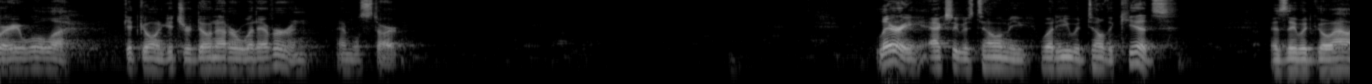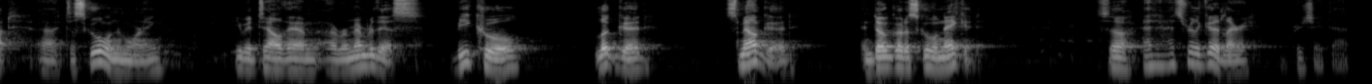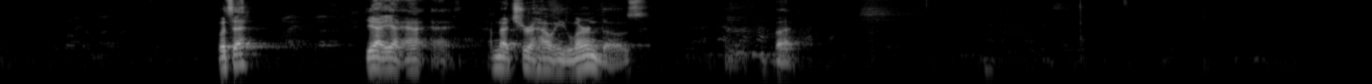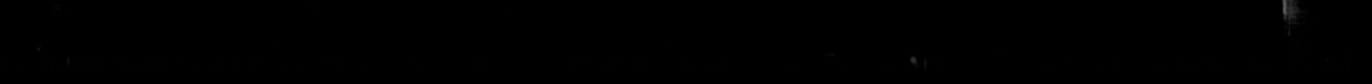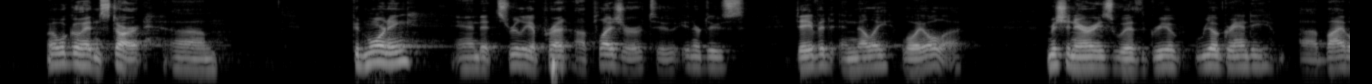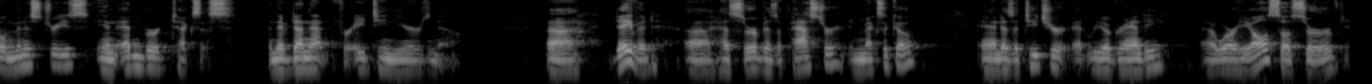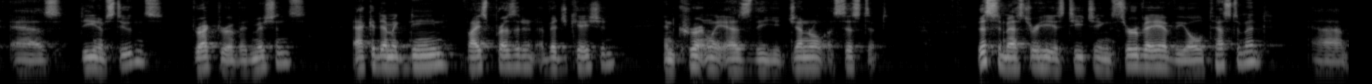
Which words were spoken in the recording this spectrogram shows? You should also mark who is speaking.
Speaker 1: We'll uh, get going, get your donut or whatever, and, and we'll start. Larry actually was telling me what he would tell the kids as they would go out uh, to school in the morning. He would tell them, uh, Remember this be cool, look good, smell good, and don't go to school naked. So that's really good, Larry. I appreciate that. What's that? Yeah, yeah. I, I, I'm not sure how he learned those, but. Well, we'll go ahead and start. Um, good morning, and it's really a, pre- a, pleasure to introduce David and Nellie Loyola, missionaries with Rio Grande uh, Bible Ministries in Edinburg, Texas. And they've done that for 18 years now. Uh, David uh, has served as a pastor in Mexico and as a teacher at Rio Grande, uh, where he also served as Dean of Students, Director of Admissions, academic dean, vice president of education, and currently as the general assistant. This semester, he is teaching Survey of the Old Testament, uh,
